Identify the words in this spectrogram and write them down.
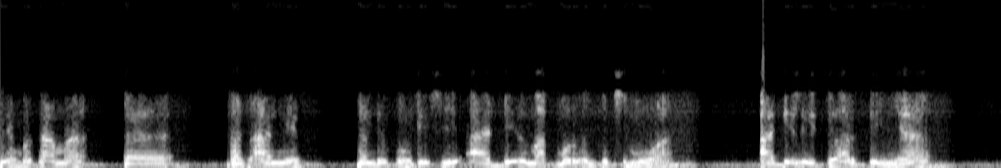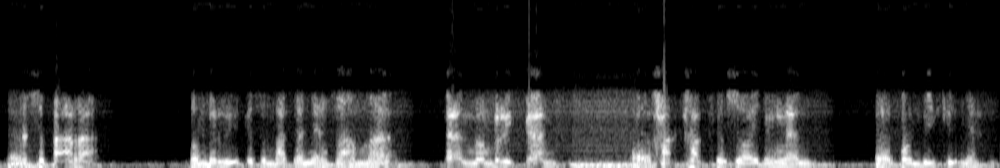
Yang pertama, eh, Mas Anies mendukung sisi adil makmur untuk semua. Adil itu artinya eh, setara, memberi kesempatan yang sama dan memberikan eh, hak-hak sesuai dengan eh, kondisinya.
